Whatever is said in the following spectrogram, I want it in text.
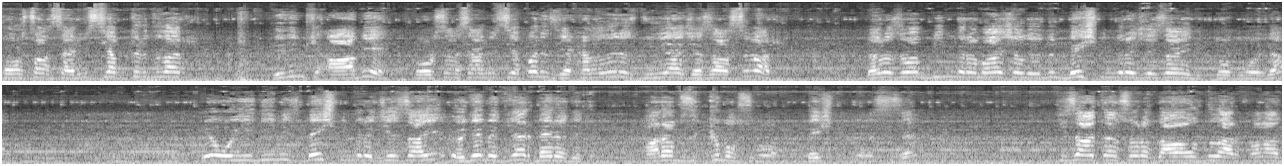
korsan servis yaptırdılar. Dedim ki abi korsan servis yaparız yakalanırız dünya cezası var. Ben o zaman 1000 lira maaş alıyordum. 5000 lira ceza yedik Doblo'yla. Ve o yediğimiz 5000 lira cezayı ödemediler ben ödedim. Param zıkkım olsun o 5000 lira size. Ki zaten sonra dağıldılar falan.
